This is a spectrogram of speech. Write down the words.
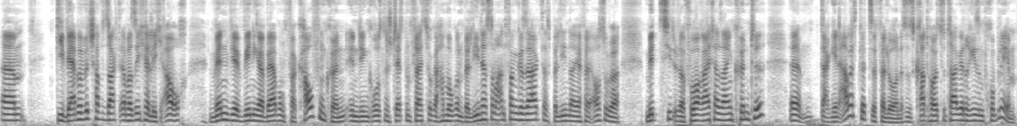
Ähm, die Werbewirtschaft sagt aber sicherlich auch, wenn wir weniger Werbung verkaufen können in den großen Städten, vielleicht sogar Hamburg und Berlin, hast du am Anfang gesagt, dass Berlin da ja vielleicht auch sogar mitzieht oder Vorreiter sein könnte, äh, da gehen Arbeitsplätze verloren. Das ist gerade heutzutage ein Riesenproblem.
